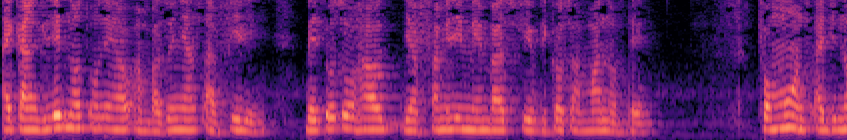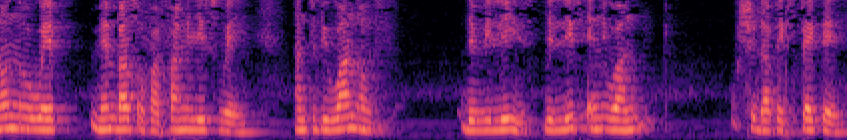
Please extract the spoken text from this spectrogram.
I can relate not only how Ambazonians are feeling, but also how their family members feel because I'm one of them. For months, I did not know where members of our families were, and to be one of the release, the least anyone should have expected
